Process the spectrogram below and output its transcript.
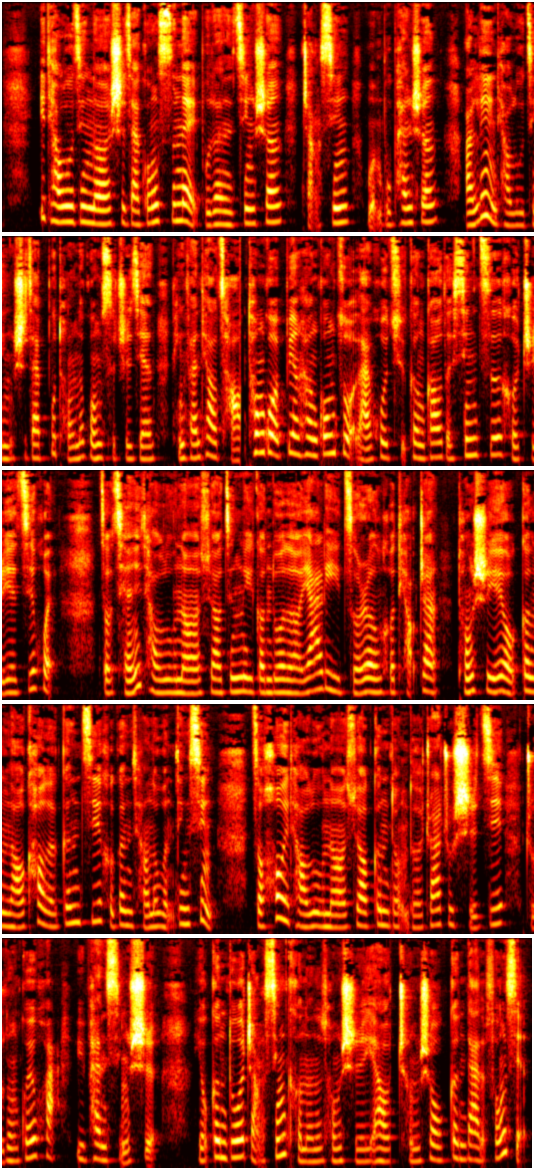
一条路径呢是在公司内不断的晋升、涨薪、稳步攀升，而另一条路径是在不同的公司之间频繁跳槽，通过变换工作来获取更高的薪资和职业机会。走前一条路呢，需要经历更多的压力、责任和挑战，同时也有更牢靠的根基和更强的稳定性。走后一条路呢，需要更懂得抓住时机，主动规划、预判形势。有更多涨薪可能的同时，也要承受更大的风险。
